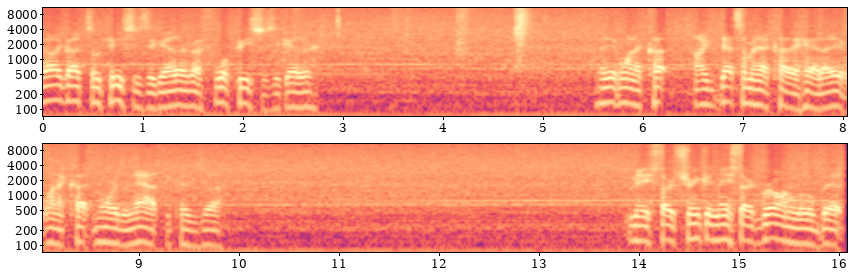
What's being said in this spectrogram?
Yeah, I got some pieces together. I got four pieces together. I didn't want to cut, I, that's something I cut ahead. I didn't want to cut more than that because uh, may start shrinking, may start growing a little bit.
